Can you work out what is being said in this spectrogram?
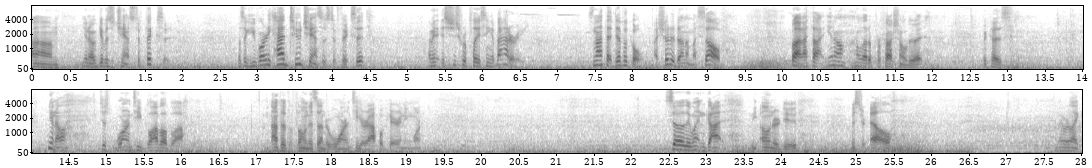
um, you know, give us a chance to fix it. I was like, you've already had two chances to fix it. I mean, it's just replacing a battery. It's not that difficult. I should have done it myself. But I thought, you know, I'll let a professional do it because, you know, just warranty, blah, blah, blah. Not that the phone is under warranty or Apple Care anymore. So they went and got the owner dude, Mr. L. And they were like,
